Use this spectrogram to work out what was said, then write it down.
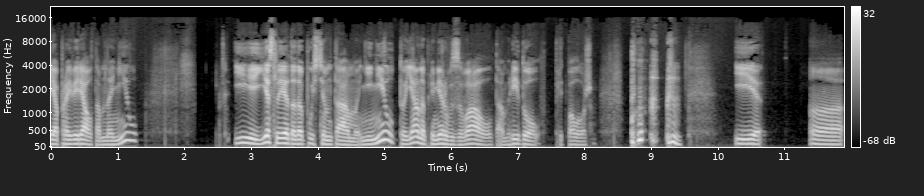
я проверял там на nil. И если это, допустим, там не nil, то я, например, вызывал там read all, предположим. И э,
